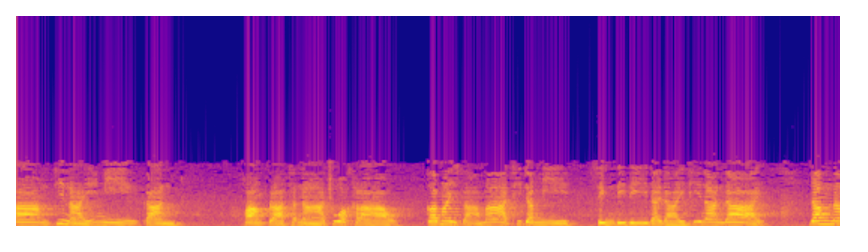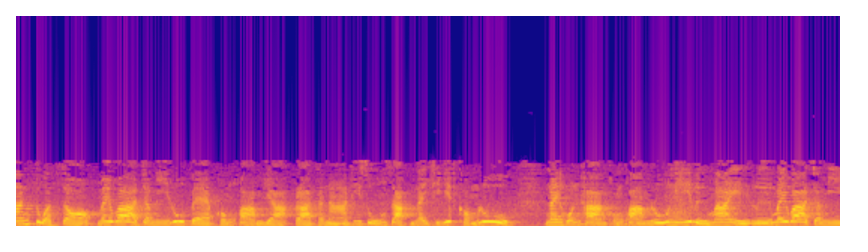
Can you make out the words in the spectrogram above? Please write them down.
ตามที่ไหนมีการความปรารถนาชั่วคราว ก็ไม่สามารถที่จะมีสิ่งดีๆ ใด ๆ ที่นั่นได้ ดังนั้นตรวจสอบไม่ว่าจะมีรูปแบบของความอยากปรารถนาที่สูงสักในชีวิตของลูก ในหนทางของความรู้นี้หรือไม่ หรือไม่ว่าจะมี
